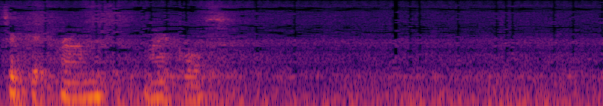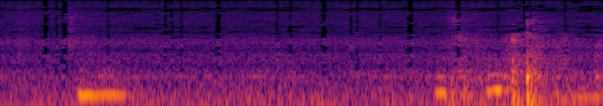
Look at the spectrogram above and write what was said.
ticket from Michaels. Hmm. I think I my,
